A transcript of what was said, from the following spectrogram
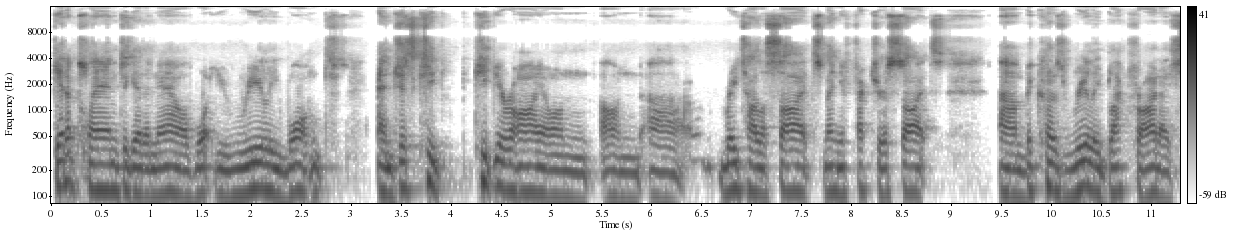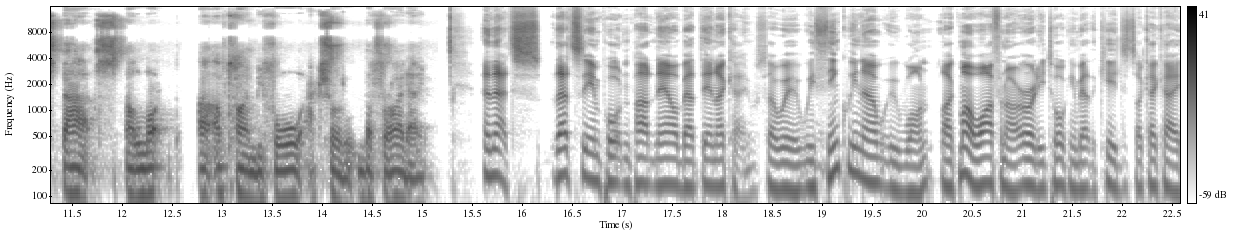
get a plan together now of what you really want and just keep keep your eye on on uh, retailer sites, manufacturer sites, um, because really Black Friday starts a lot uh, of time before actual the Friday. And that's that's the important part now about then. Okay, so we we think we know what we want. Like my wife and I are already talking about the kids. It's like okay,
